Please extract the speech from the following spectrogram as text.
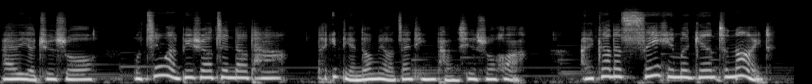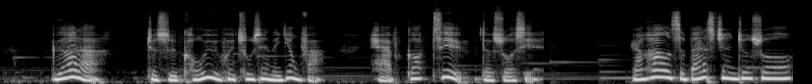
艾丽尔却说：“我今晚必须要见到他。”他一点都没有在听螃蟹说话。I gotta see him again tonight. Gotta 就是口语会出现的用法，have got to 的缩写。然后 Sebastian 就说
